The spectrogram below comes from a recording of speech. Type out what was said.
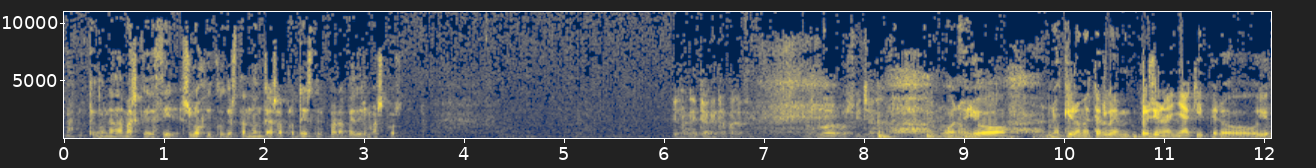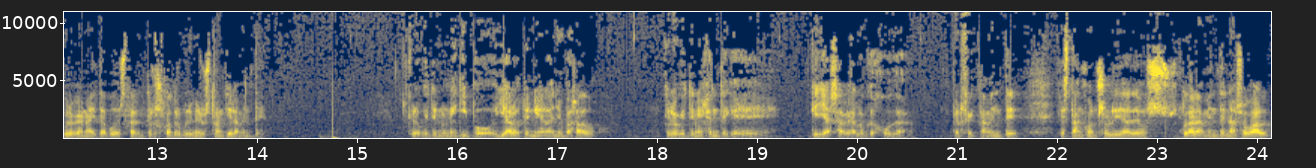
No tengo nada más que decir. Es lógico que estando en casa protestes para pedir más cosas. ¿Y la neta qué te parece? Los nuevos fichajes. Bueno, yo no quiero meterle en presión a Iñaki, pero yo creo que Naita puede estar entre los cuatro primeros tranquilamente. Creo que tiene un equipo, ya lo tenía el año pasado. Creo que tiene gente que, que ya sabe a lo que juega perfectamente, que están consolidados claramente en Asobal.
